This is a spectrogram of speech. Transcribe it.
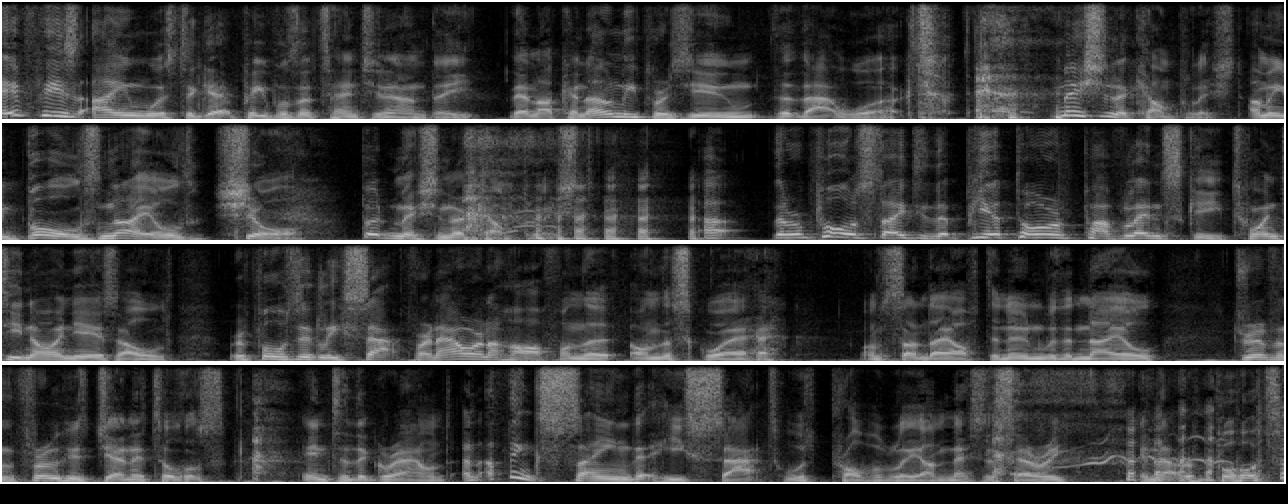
If his aim was to get people's attention, Andy, then I can only presume that that worked. mission accomplished. I mean, balls nailed, sure, but mission accomplished. uh, the report stated that Piotr Pavlensky, 29 years old, reportedly sat for an hour and a half on the on the square on Sunday afternoon with a nail driven through his genitals into the ground. And I think saying that he sat was probably unnecessary in that report.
